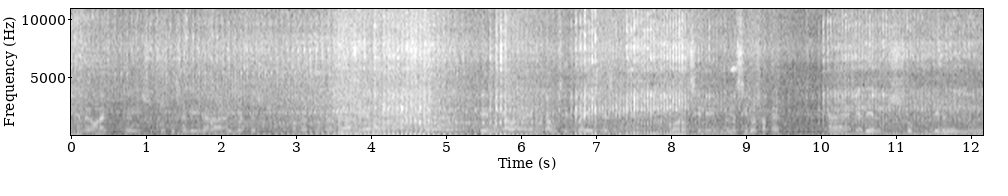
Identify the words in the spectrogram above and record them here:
এখানে অনেক শক্তিশালী যারা ই আছে সন্ত্রাস সন্ত্রাস আছে এরা এমন এমন আবু সাইদ ভাই বড় ছেলে উনিও ছিল সাথে। হ্যাঁ এদের শক্তিতে নিয়ে উনি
